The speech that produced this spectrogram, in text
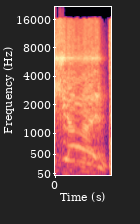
Nation!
